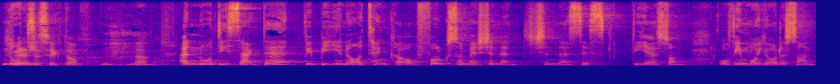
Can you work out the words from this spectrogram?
Kinesisk sykdom. Mm -hmm. ja. Når de sagt det, vi begynner å tenke at folk som er kinesisk, de er sånn. Og vi må gjøre det sånn.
